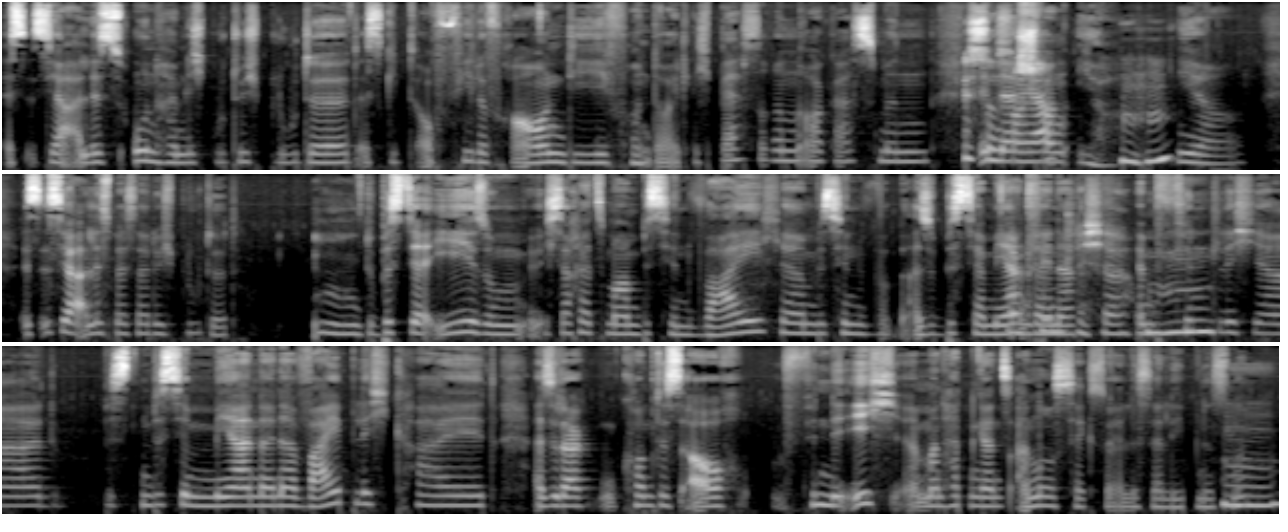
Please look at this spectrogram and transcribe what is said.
es ist ja alles unheimlich gut durchblutet. Es gibt auch viele Frauen, die von deutlich besseren Orgasmen Ist in der so, ja? Schwang ja. ja. Es ist ja alles besser durchblutet. Du bist ja eh so, ich sag jetzt mal ein bisschen weicher, ein bisschen, also bist ja mehr in deiner Empfindlicher. empfindlicher, du bist ein bisschen mehr in deiner Weiblichkeit. Also da kommt es auch, finde ich, man hat ein ganz anderes sexuelles Erlebnis. Ne?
